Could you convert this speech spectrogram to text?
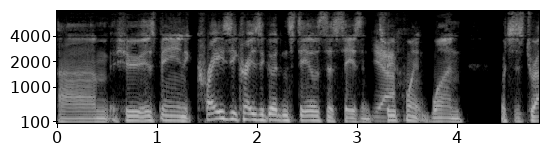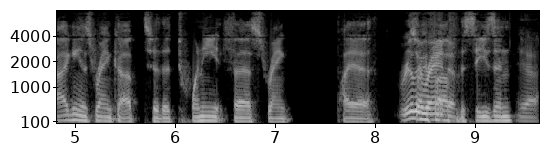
um, who has been crazy, crazy good in steals this season, Yeah. 2.1, which is dragging his rank up to the 21st ranked player Really so far random. for the season. Yeah,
